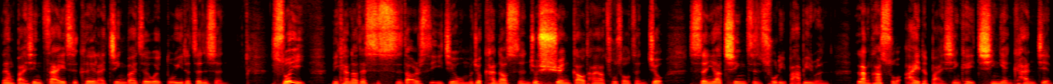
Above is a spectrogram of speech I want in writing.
让百姓再一次可以来敬拜这位独一的真神。所以，你看到在十四到二十一节，我们就看到神就宣告他要出手拯救，神要亲自处理巴比伦，让他所爱的百姓可以亲眼看见。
